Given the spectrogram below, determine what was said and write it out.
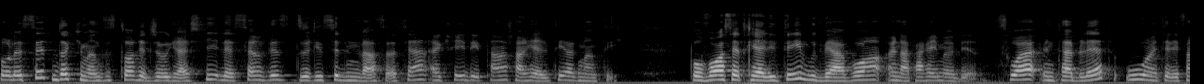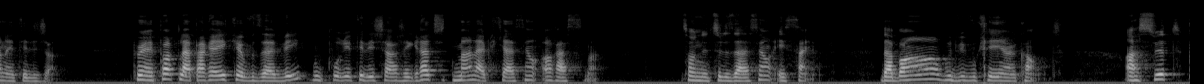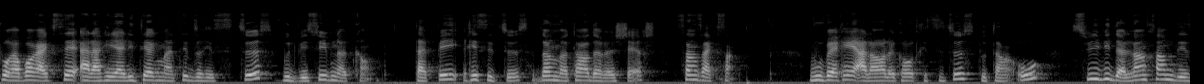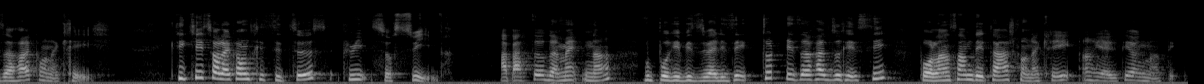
Pour le site Documents d'histoire et de géographie, le service du récit de l'univers social a créé des tâches en réalité augmentée. Pour voir cette réalité, vous devez avoir un appareil mobile, soit une tablette ou un téléphone intelligent. Peu importe l'appareil que vous avez, vous pourrez télécharger gratuitement l'application Horacement. Son utilisation est simple. D'abord, vous devez vous créer un compte. Ensuite, pour avoir accès à la réalité augmentée du Récitus, vous devez suivre notre compte. Tapez Récitus dans le moteur de recherche sans accent. Vous verrez alors le compte Récitus tout en haut, suivi de l'ensemble des auras qu'on a créés. Cliquez sur le compte Récitus, puis sur Suivre. À partir de maintenant, vous pourrez visualiser toutes les auras du récit pour l'ensemble des tâches qu'on a créées en réalité augmentée.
